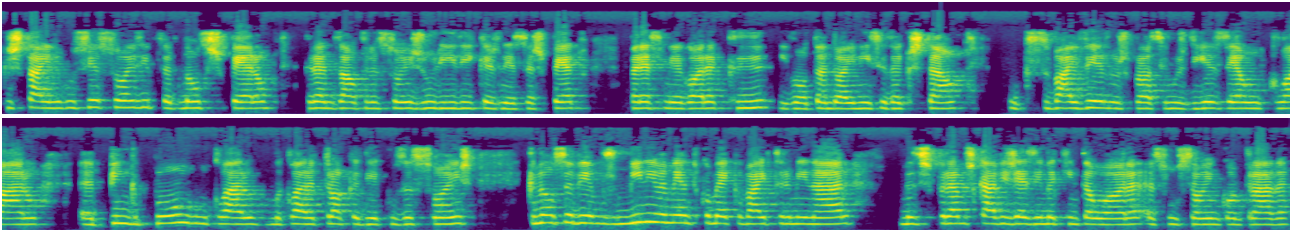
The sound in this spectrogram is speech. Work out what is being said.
que está em negociações e, portanto, não se esperam grandes alterações jurídicas nesse aspecto. Parece-me agora que, e voltando ao início da questão, o que se vai ver nos próximos dias é um claro uh, ping-pong, um claro, uma clara troca de acusações, que não sabemos minimamente como é que vai terminar, mas esperamos que à 25 hora a solução encontrada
